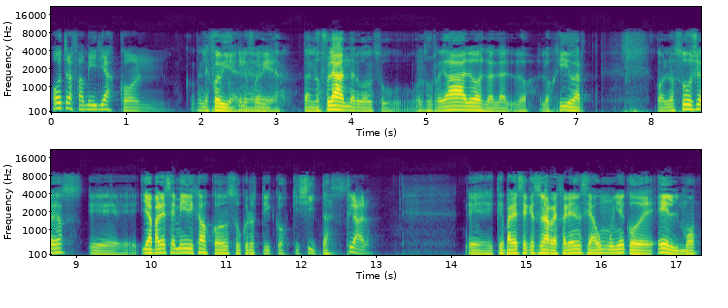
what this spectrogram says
otras familias con. Que le fue bien. Que le en fue bien. Están los Flanders con, su, con sus regalos, la- la- los, los Hibbert con los suyos. eh, y aparece Milhouse con su Krusty Cosquillitas. Claro. eh, que parece que es una referencia a un muñeco de Elmo,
